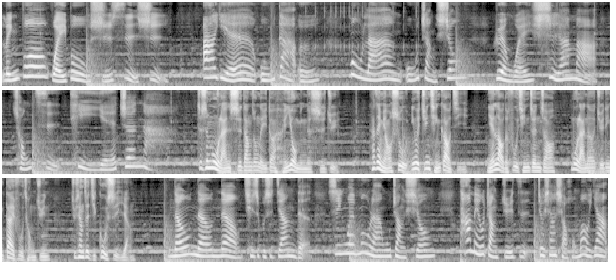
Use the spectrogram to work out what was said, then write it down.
凌波微步十四世，阿爷无大儿，木兰无长兄，愿为市鞍马，从此替爷征啊！这是《木兰诗》当中的一段很有名的诗句，他在描述因为军情告急，年老的父亲征召，木兰呢决定代父从军，就像这集故事一样。No no no，其实不是这样的，是因为木兰无长兄，他没有长橘子，就像小红帽一样，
